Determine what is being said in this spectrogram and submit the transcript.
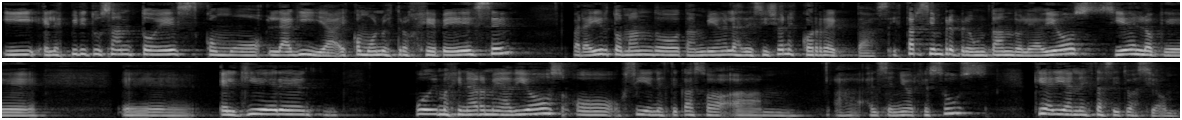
Y el Espíritu Santo es como la guía, es como nuestro GPS para ir tomando también las decisiones correctas, estar siempre preguntándole a Dios si es lo que eh, Él quiere, puedo imaginarme a Dios o si en este caso al Señor Jesús, ¿qué haría en esta situación?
